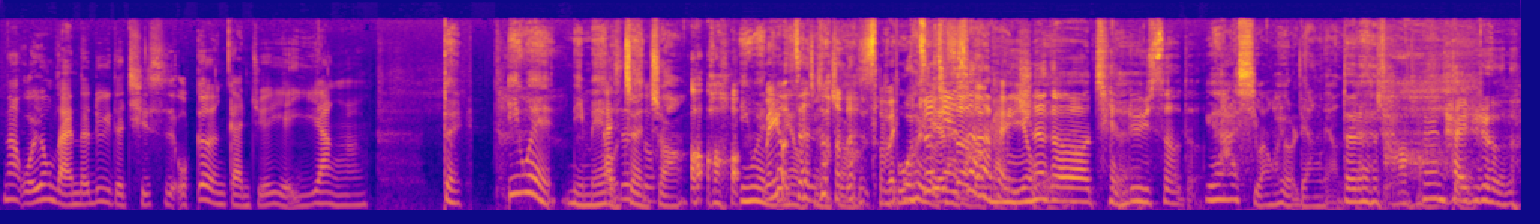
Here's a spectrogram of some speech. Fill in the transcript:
那我用蓝的绿的，其实我个人感觉也一样啊。对，因为你没有症状哦哦，因为没有症状的什么？我最近是很迷那个浅绿色的，因为它洗完会有凉凉的。对对对，因为太热了。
